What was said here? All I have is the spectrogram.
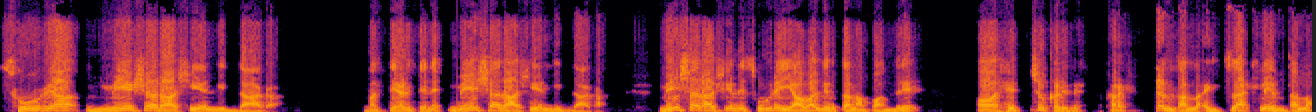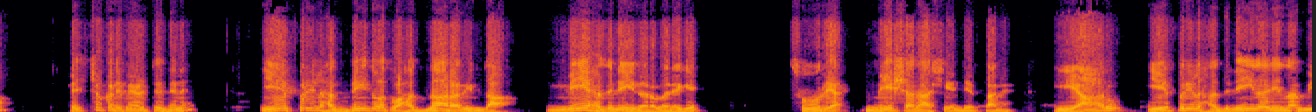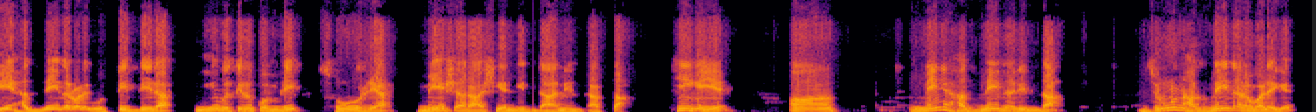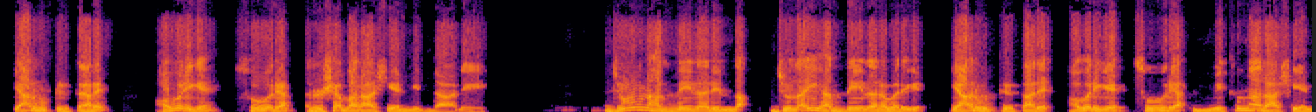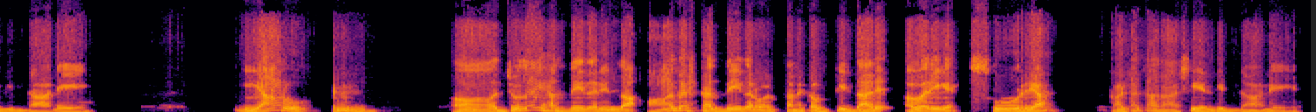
ಸೂರ್ಯ ಮೇಷ ರಾಶಿಯಲ್ಲಿದ್ದಾಗ ಮತ್ತೆ ಹೇಳ್ತೇನೆ ಮೇಷ ರಾಶಿಯಲ್ಲಿದ್ದಾಗ ಮೇಷ ರಾಶಿಯಲ್ಲಿ ಸೂರ್ಯ ಯಾವಾಗ ಇರ್ತಾನಪ್ಪ ಅಂದ್ರೆ ಆ ಹೆಚ್ಚು ಕಡಿಮೆ ಕರೆಕ್ಟ್ ಅಂತಲ್ಲ ಎಕ್ಸಾಕ್ಟ್ಲಿ ಅಂತಲ್ಲ, ಹೆಚ್ಚು ಕಡಿಮೆ ಹೇಳ್ತಿದ್ದೇನೆ ಏಪ್ರಿಲ್ ಹದಿನೈದು ಅಥವಾ ಹದಿನಾರರಿಂದ ಮೇ ಹದಿನೈದರವರೆಗೆ ಸೂರ್ಯ ಮೇಷ ರಾಶಿಯಲ್ಲಿರ್ತಾನೆ ಯಾರು ಏಪ್ರಿಲ್ ಹದಿನೈದರಿಂದ ಮೇ ಹದಿನೈದರೊಳಗೆ ಹುಟ್ಟಿದ್ದೀರಾ, ನೀವು ತಿಳ್ಕೊಂಬಿಡಿ, ಸೂರ್ಯ ಮೇಷ ರಾಶಿಯಲ್ಲಿದ್ದಾನೆ ಅಂತ ಅರ್ಥ. ಹೀಗೆಯೇ, ಆ, ಮೇ ಹದಿನೈದರಿಂದ ಜೂನ್ ಹದಿನೈದರವರೆಗೆ ಯಾರು ಹುಟ್ಟಿರ್ತಾರೆ ಅವರಿಗೆ ಸೂರ್ಯ ಋಷಭ ರಾಶಿಯಲ್ಲಿದ್ದಾನೆ. ಜೂನ್ ಹದಿನೈದರಿಂದ ಜುಲೈ ಹದಿನೈದರವರೆಗೆ ಯಾರು ಹುಟ್ಟಿರ್ತಾರೆ ಅವರಿಗೆ ಸೂರ್ಯ ಮಿಥುನ ರಾಶಿಯಲ್ಲಿದ್ದಾನೆ. ಯಾರು? ಆ, ಜುಲೈ ಹದಿನೈದರಿಂದ ಆಗಸ್ಟ್ ಹದಿನೈದರ ತನಕ ಹುಟ್ಟಿದ್ದಾರೆ? ಅವರಿಗೆ ಸೂರ್ಯ ಕಟಕ ರಾಶಿಯಲ್ಲಿದ್ದಾನೆ.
